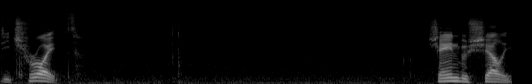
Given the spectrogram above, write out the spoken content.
Detroit. Shane Buechele.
